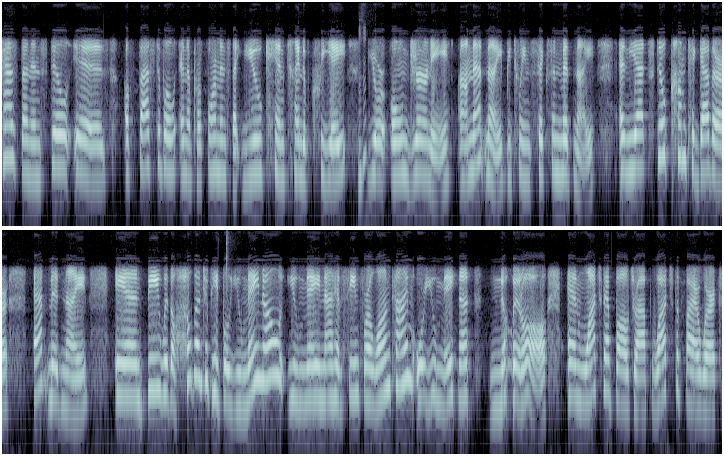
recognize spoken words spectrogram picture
has been and still is a festival and a performance that you can kind of create mm-hmm. your own journey on that night between 6 and midnight and yet still come together at midnight and be with a whole bunch of people you may know, you may not have seen for a long time, or you may not know it all and watch that ball drop, watch the fireworks,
